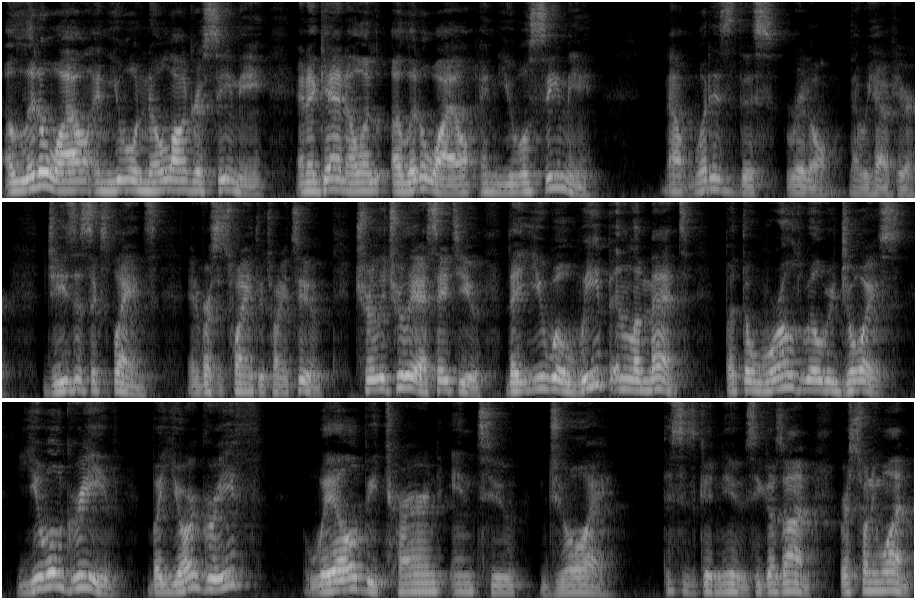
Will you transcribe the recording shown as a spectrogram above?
A little while and you will no longer see me, and again a, a little while and you will see me. Now, what is this riddle that we have here? Jesus explains in verses 20 through 22 Truly, truly, I say to you that you will weep and lament, but the world will rejoice. You will grieve, but your grief will be turned into joy. This is good news. He goes on, verse 21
